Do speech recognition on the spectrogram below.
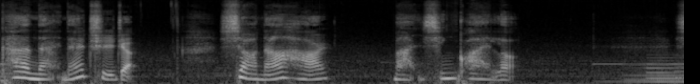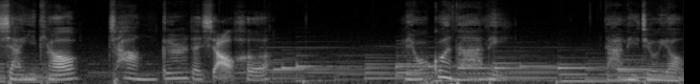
看奶奶吃着，小男孩。满心快乐，像一条唱歌的小河，流过哪里，哪里就有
